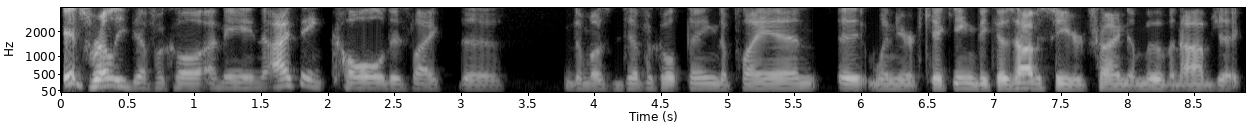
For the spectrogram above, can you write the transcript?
It's really difficult. I mean, I think cold is like the the most difficult thing to play in eh, when you're kicking because obviously you're trying to move an object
